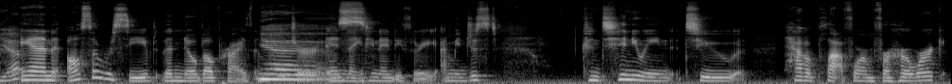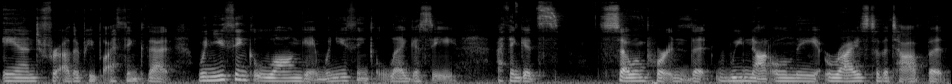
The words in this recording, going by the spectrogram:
Yeah. And also received the Nobel Prize in yes. Literature in 1993. I mean, just continuing to have a platform for her work and for other people. I think that when you think long game, when you think legacy, I think it's so important that we not only rise to the top, but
